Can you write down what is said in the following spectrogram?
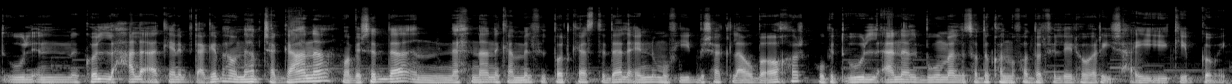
تقول إن كل حلقة كانت بتعجبها وإنها بتشجعنا وبشده إن إحنا نكمل في البودكاست ده لأنه مفيد بشكل أو بآخر. وبتقول أنا البومة اللي صديقها المفضل في الليل هو ريش حقيقي keep going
